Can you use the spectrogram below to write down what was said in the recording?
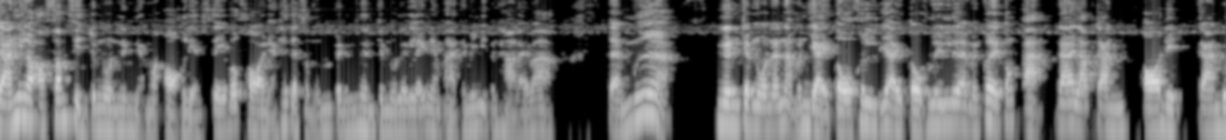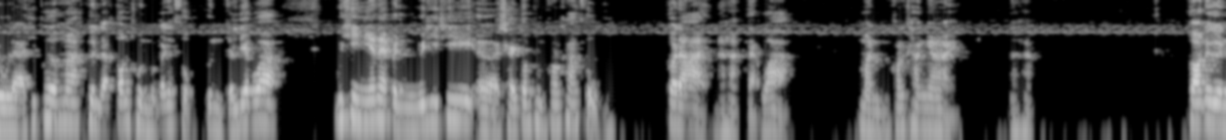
การที่เราเอาทรัพย์สินจำนวนหนึ่งเนี่ยมาออกเหรียญ stable coin เนี่ยถ้าเกิดสมมติมันเป็นเงินจำนวนเล็กๆเนี่ยอาจจะไม่มีปัญหาอะไรบ้างแต่เมื่อเงินจำนวนนั้นอะมันใหญ่โตขึ้นใหญ่โตขึ้นเรื่อยๆ มันก็เลยต้องอะได้รับการออดิตการดูแลที่เพิ่มมากขึ้นและต้นทุนมันก็จะสูงขึ้น จะเรียกว่าวิธีนี้เนี่ยเป็นวิธีที่เอ่อใช้ต้นทุนค่อนข้างสูงก็ได้นะฮะแต่ว่ามันค่อนข้างง่าย นะฮะก่อนอื่น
